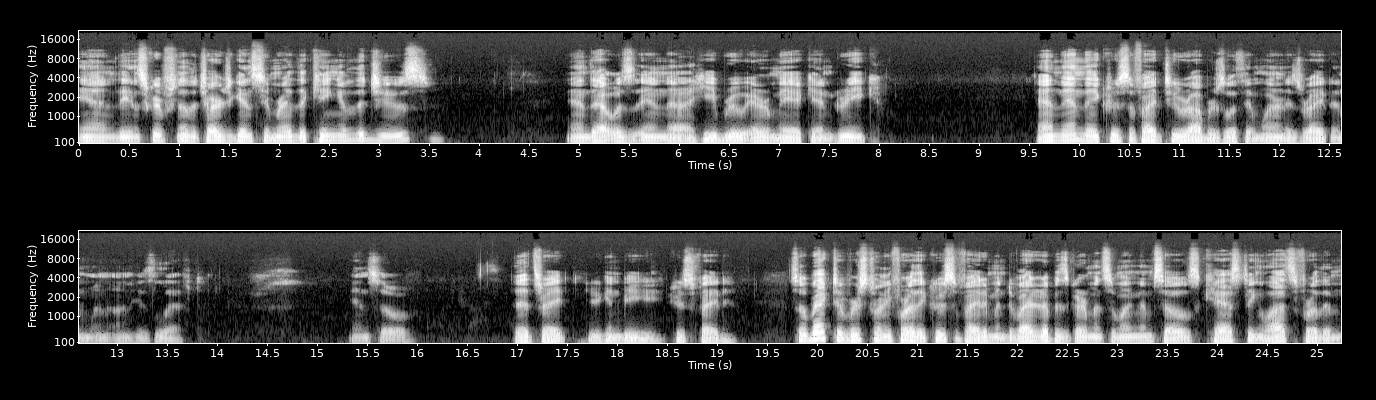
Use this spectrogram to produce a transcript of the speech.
And the inscription of the charge against him read, The King of the Jews. And that was in uh, Hebrew, Aramaic, and Greek. And then they crucified two robbers with him, one on his right and one on his left. And so that's right, you're going to be crucified. So back to verse 24 they crucified him and divided up his garments among themselves, casting lots for them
